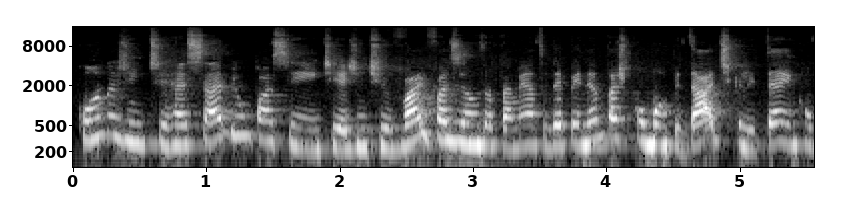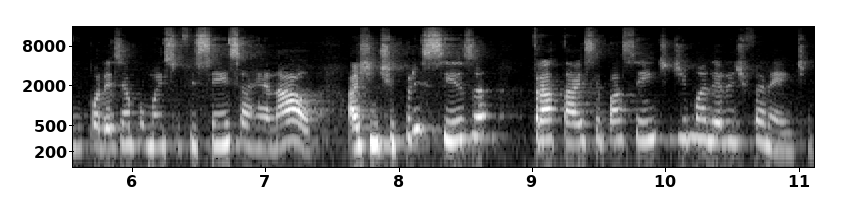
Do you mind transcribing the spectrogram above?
quando a gente recebe um paciente e a gente vai fazer um tratamento, dependendo das comorbidades que ele tem, como por exemplo uma insuficiência renal, a gente precisa tratar esse paciente de maneira diferente.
